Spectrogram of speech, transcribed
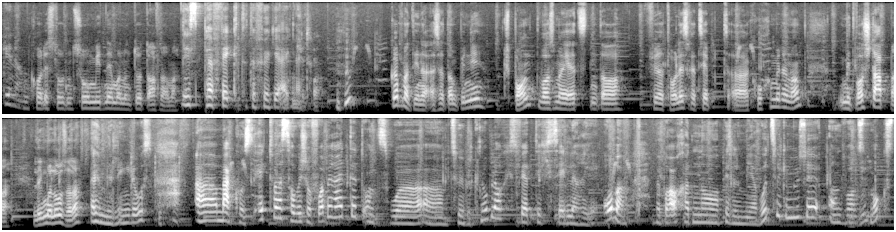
Genau. Dann kann das dann so mitnehmen und dort aufnehmen. Ist perfekt dafür geeignet. Gut, Martina, also dann bin ich gespannt, was wir jetzt da für ein tolles Rezept äh, kochen miteinander. Mit was starten wir? Legen wir los, oder? Äh, wir legen los. Äh, Markus, etwas habe ich schon vorbereitet und zwar äh, Zwiebel, Knoblauch ist fertig, Sellerie. Aber wir brauchen noch ein bisschen mehr Wurzelgemüse und wenn du magst,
